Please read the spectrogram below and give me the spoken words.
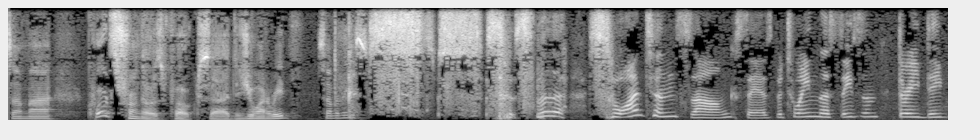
some uh, quotes from those folks. Uh, did you want to read some of these? Swanton song says between the season three D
